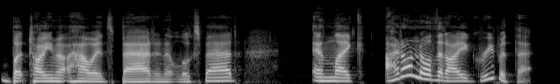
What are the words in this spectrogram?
but talking about how it's bad and it looks bad. And like, I don't know that I agree with that.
